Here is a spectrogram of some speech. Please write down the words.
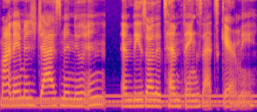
My name is Jasmine Newton, and these are the 10 things that scare me.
